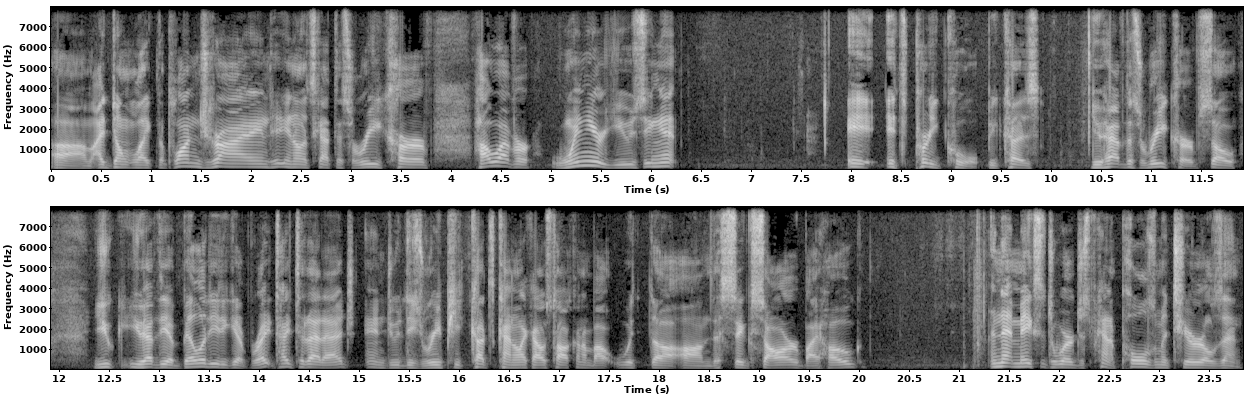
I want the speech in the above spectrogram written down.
Um, I don't like the plunge grind, you know, it's got this recurve. However, when you're using it, it, it's pretty cool because you have this recurve. So you you have the ability to get right tight to that edge and do these repeat cuts, kind of like I was talking about with the um, the Sig Sauer by Hogue. And that makes it to where it just kind of pulls materials in.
